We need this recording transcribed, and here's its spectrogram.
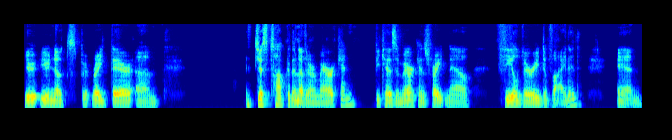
your your notes right there. Um, just talk with another American because Americans right now feel very divided, and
